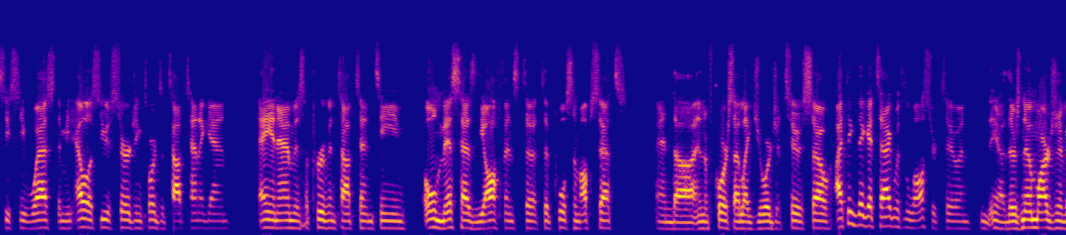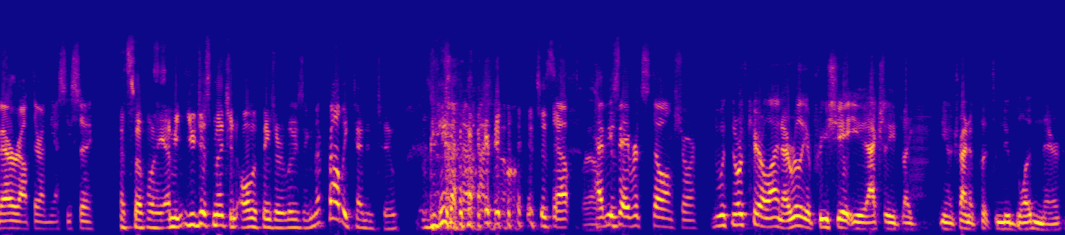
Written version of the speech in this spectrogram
SEC West. I mean, LSU is surging towards the top 10 again. A&M is a proven top 10 team. Ole Miss has the offense to, to pull some upsets. And, uh, and of course, I like Georgia too. So I think they get tagged with a loss or two. And, you know, there's no margin of error out there in the SEC. That's so funny. I mean, you just mentioned all the things they're losing, and they're probably 10 and 2. it's just, yep. Well, Heavy favorites still, I'm sure. With North Carolina, I really appreciate you actually, like, you know, trying to put some new blood in there.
